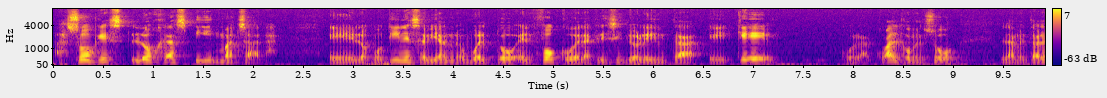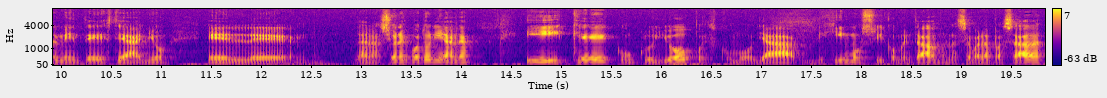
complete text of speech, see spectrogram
Azogues, Lojas y Machala. Eh, los motines habían vuelto el foco de la crisis violenta eh, que, con la cual comenzó lamentablemente este año eh, la nación ecuatoriana y que concluyó, pues como ya dijimos y comentábamos la semana pasada,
